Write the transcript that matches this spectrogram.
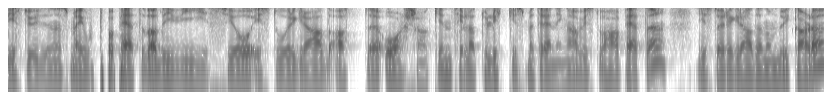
de studiene som er gjort på PT, da, de viser jo i stor grad at årsaken til at du lykkes med treninga hvis du har PT, i større grad enn om du ikke har det,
